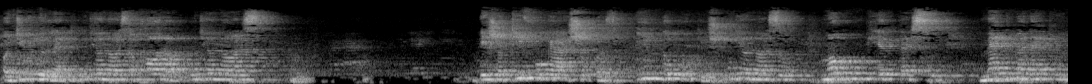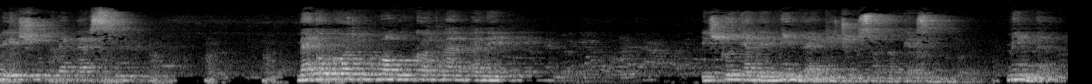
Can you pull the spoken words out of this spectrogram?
a gyűlölet ugyanaz, a harag ugyanaz, és a kifogások, az indokok is ugyanazok, magunkért tesszük, megmenekülésünkre tesszük, meg akarjuk magunkat menteni, és könnyedén minden kicsúszhat a kezünkből. Minden.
